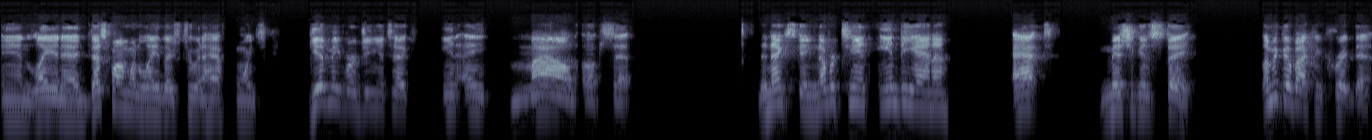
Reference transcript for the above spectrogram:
and lay an egg. That's why I'm going to lay those two and a half points. Give me Virginia Tech in a mild upset. The next game, number 10, Indiana at Michigan State. Let me go back and correct that.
